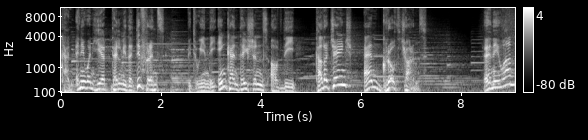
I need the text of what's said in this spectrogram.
can anyone here tell me the difference between the incantations of the color change and growth charms? Anyone?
